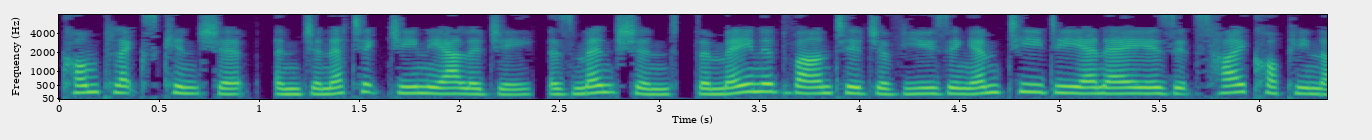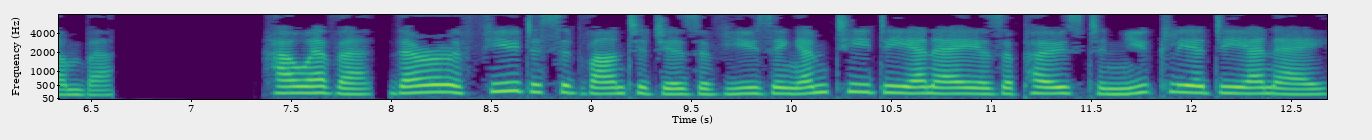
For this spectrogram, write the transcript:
complex kinship, and genetic genealogy. As mentioned, the main advantage of using mtDNA is its high copy number. However, there are a few disadvantages of using mtDNA as opposed to nuclear DNA.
